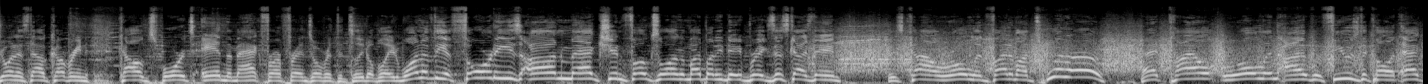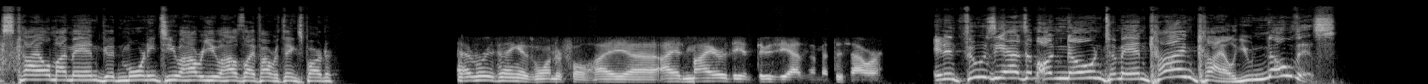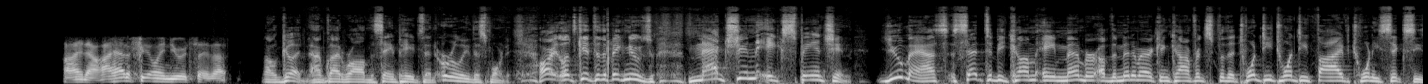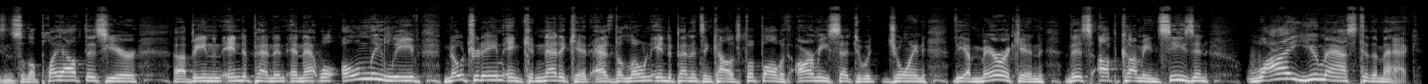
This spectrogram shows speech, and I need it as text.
Join us now covering college sports and the MAC for our friends over at the Toledo Blade. One of the authorities on MACtion, folks, along with my buddy Dave Briggs. This guy's name is Kyle Rowland. Find him on Twitter at Kyle Rowland. I refuse to call it X. Kyle, my man, good morning to you. How are you? How's life? How are things, partner? Everything is wonderful. I uh, I admire the enthusiasm at this hour. An enthusiasm unknown to mankind, Kyle. You know this. I know. I had a feeling you would say that. Oh, good. I'm glad we're all on the same page then early this morning. All right, let's get to the big news. MACtion expansion. UMass set to become a member of the Mid American Conference for the 2025 26 season. So they'll play out this year uh, being an independent, and that will only leave Notre Dame and Connecticut as the lone independents in college football, with Army set to join the American this upcoming season. Why UMass to the MAC?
